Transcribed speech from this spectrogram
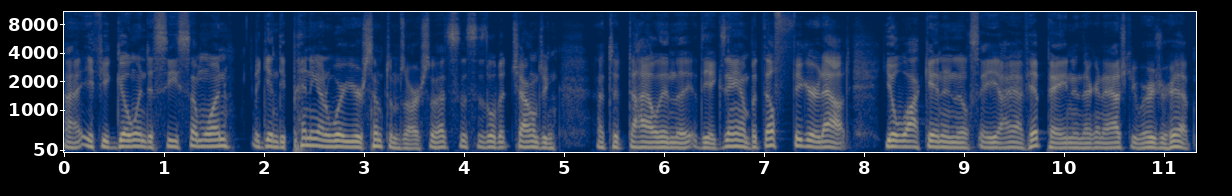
Uh, if you go in to see someone, again, depending on where your symptoms are, so that's this is a little bit challenging uh, to dial in the the exam, but they'll figure it out. You'll walk in and they'll say, "I have hip pain," and they're going to ask you, "Where's your hip?"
